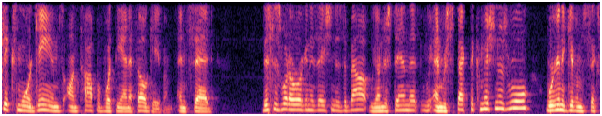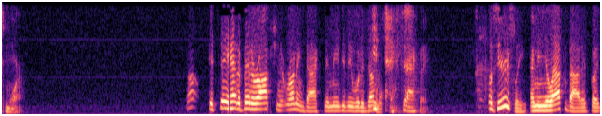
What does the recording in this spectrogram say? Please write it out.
six more games on top of what the NFL gave him and said, this is what our organization is about. We understand that and respect the commissioner's rule. We're going to give him six more. Well, if they had a better option at running back, then maybe they would have done that. Yeah, exactly. Well, seriously. I mean, you laugh about it, but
